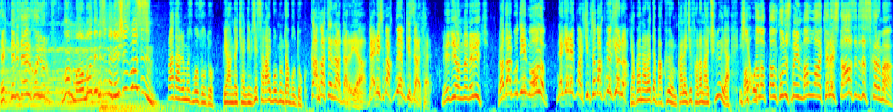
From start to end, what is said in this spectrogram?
Teknenize el koyuyoruz. Ulan Mama Denizi'nde ne işiniz var sizin? Radarımız bozuldu. Bir anda kendimizi saray burnunda bulduk. Kapatın radarı ya. Ben hiç bakmıyorum ki zaten. Ne diyorsun lan Erik? Radar bu değil mi oğlum? Ne gerek var? Kimse bakmıyor ki ona. Ya ben arada bakıyorum kaleci falan açılıyor ya. İşte aptal aptal konuşmayın vallahi keleşle ağzınıza sıkarım ha.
